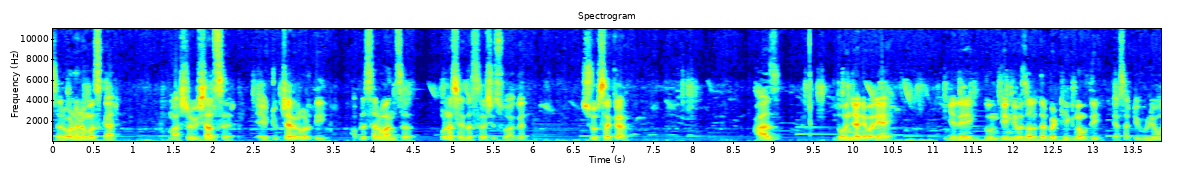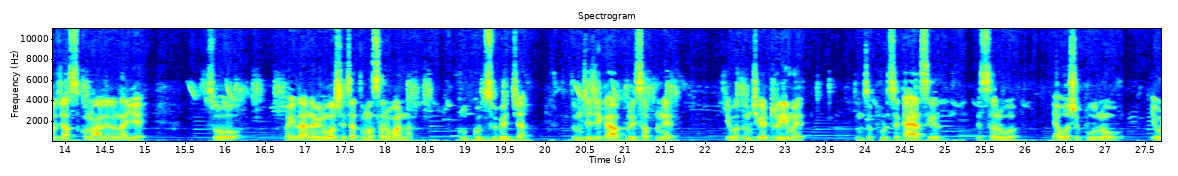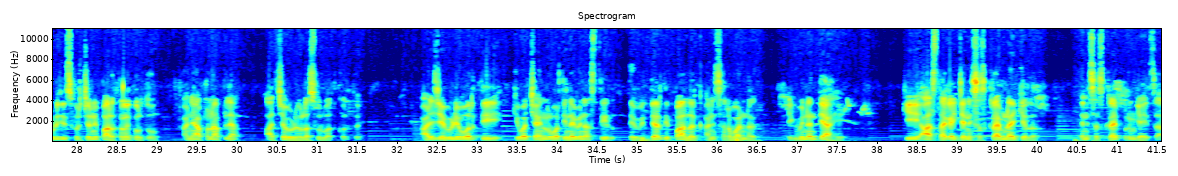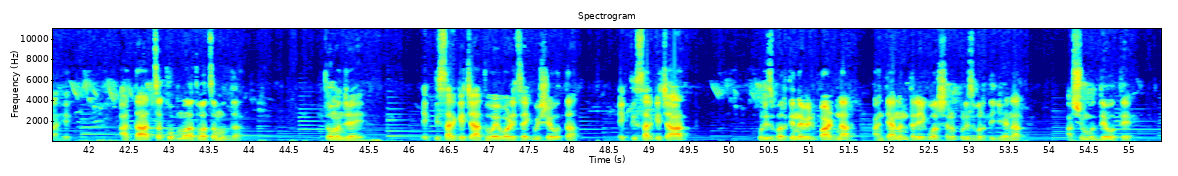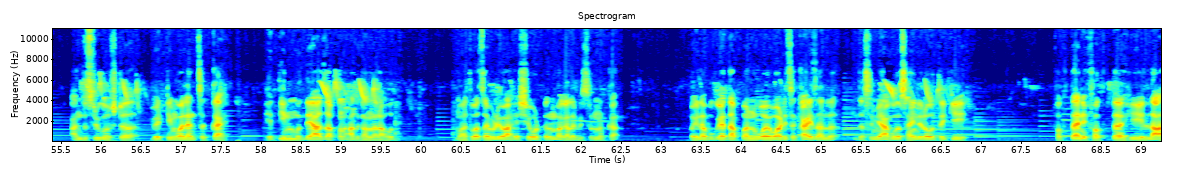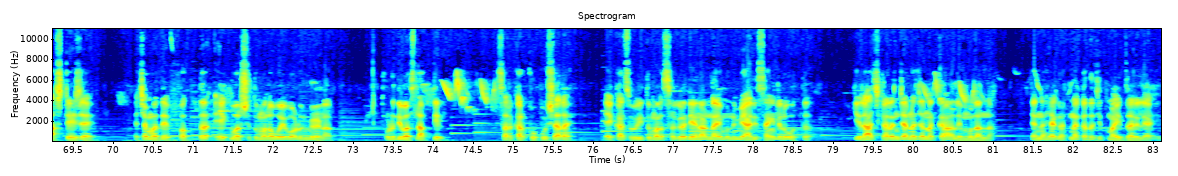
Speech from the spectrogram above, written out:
सर्वांना नमस्कार. Master Vishal sir या यूट्यूब चॅनलवरती आपलं सर्वांचं पुन्हा एकदा सहर्ष स्वागत. शुभ सकाळ. आज दोन जानेवारी आहे. गेले एक दोन तीन दिवस झालं तब्येत ठीक नव्हती. त्यासाठी व्हिडिओ जास्त कोण आलेला नाही आहे सो पहिला नवीन वर्षाच्या तुम्हा सर्वांना खूप खूप शुभेच्छा. तुमचे जे काय अपुरे स्वप्ने आहेत किंवा तुमची काय ड्रीम आहेत तुमचं पुढचं काय असेल ते सर्व यावर्षी पूर्ण हो एवढीच ईश्वरचरणी प्रार्थना करतो. आणि आपण आपल्या आजच्या व्हिडिओला सुरुवात करतोय. आणि जे व्हिडिओवरती किंवा चॅनलवरती नवीन असतील ते विद्यार्थी पालक आणि सर्वांना एक विनंती आहे की आज तागायत ज्यांनी सबस्क्राईब नाही केलं त्यांनी सबस्क्राईब करून घ्यायचं आहे. आता आजचा खूप महत्त्वाचा मुद्दा तो म्हणजे एकतीस तारखेच्या आत वयवाढीचा एक विषय होता. एकतीस तारखेच्या आत पोलीस भरती नवीन पाडणार आणि त्यानंतर एक वर्षानं पोलीस भरती घेणार असे मुद्दे होते. आणि दुसरी गोष्ट वेटिंगवाल्यांचं काय? हे तीन मुद्दे आज आपण हात घालणार आहोत. महत्त्वाचा व्हिडिओ आहे शेवटपर्यंत बघायला विसरू नका. पहिला बघूयात आपण वयवाढीचं काय झालं. जसं मी अगोदर सांगितलेलं होतं की फक्त आणि फक्त ही लास्ट स्टेज आहे. याच्यामध्ये फक्त एक वर्ष तुम्हाला वय वाढून मिळणार. थोडे दिवस लागतील. सरकार खूप हुशार आहे. एकाच वेळी तुम्हाला सगळं देणार नाही म्हणून मी आधीच सांगितलेलं होतं की राजकारण ज्यांना ज्यांना कळालं मुलांना त्यांना ह्या घटना कदाचित माहीत झालेल्या आहेत.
